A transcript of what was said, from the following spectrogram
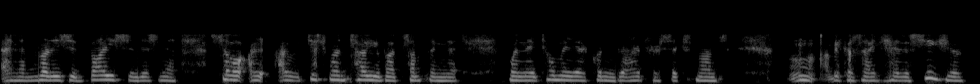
and everybody's advice and this and that. So I I just want to tell you about something that when they told me I couldn't drive for six months mm, because I had a seizure.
